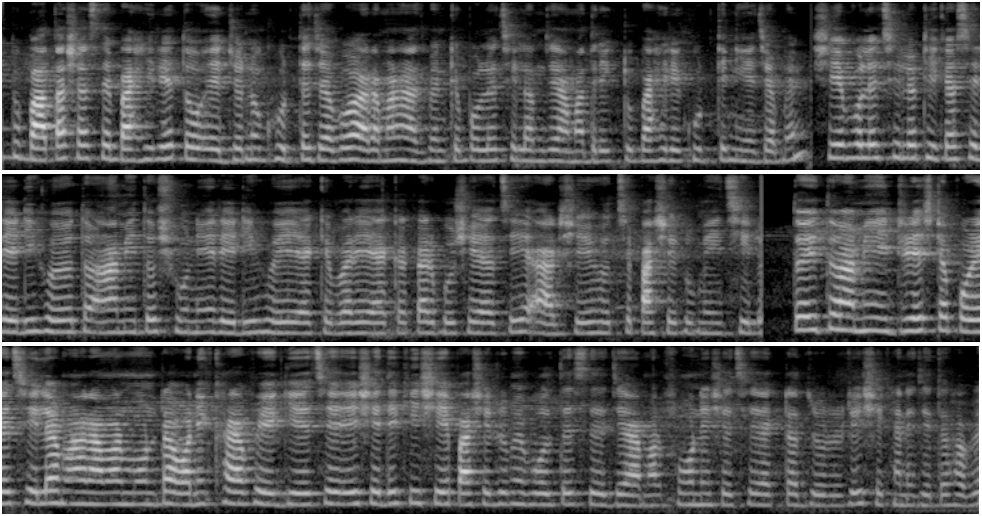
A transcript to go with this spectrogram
একটু বাতাস আছে বাহিরে, তো এর জন্য ঘুরতে যাব আর আমার হাজবেন্ডকে বলেছিলাম যে আমাদের একটু বাহিরে ঘুরতে নিয়ে যাবেন। সে বলেছিল, ঠিক আছে রেডি হয়েও তো আমি তো শুনে রেডি হয়ে একেবারে একাকার বসে আছে আর সে হচ্ছে পাশের রুমেই ছিল। তো এই তো আমি এই ড্রেসটা পরেছিলাম আর আমার মনটা অনেক খারাপ হয়ে গিয়েছে। এসে দেখি সে পাশের রুমে বলতেছে যে, আমার ফোন এসেছে, একটা জরুরি, সেখানে যেতে হবে।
